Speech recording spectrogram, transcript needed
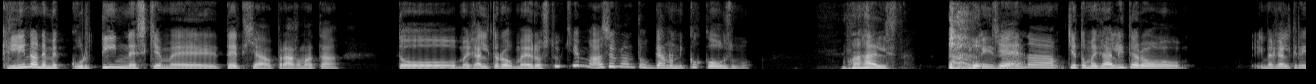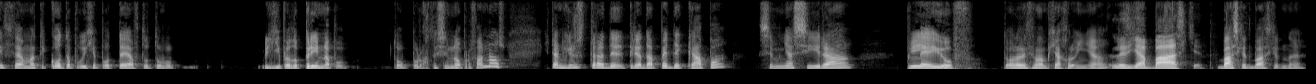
κλείνανε με κουρτίνες και με τέτοια πράγματα το μεγαλύτερο μέρος του και μάζευαν τον κανονικό κόσμο. Μάλιστα. Δεν είχα και, ιδέα. ένα, και το μεγαλύτερο, η μεγαλύτερη θεαματικότητα που είχε ποτέ αυτό το γήπεδο πριν από το προχθεσινό προφανώς ήταν γύρω στα 35 κάπα σε μια σειρά playoff. Τώρα δεν θυμάμαι ποια χρονιά. Λες για μπάσκετ. Μπάσκετ, μπάσκετ, ναι.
